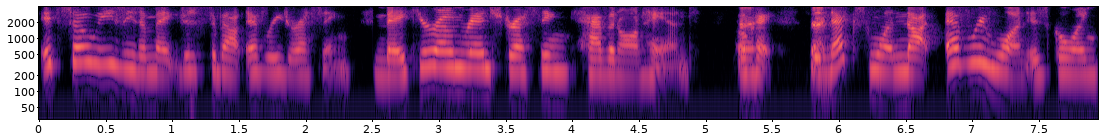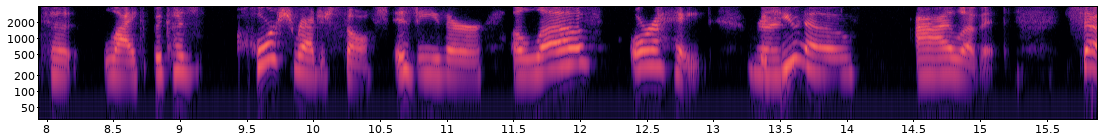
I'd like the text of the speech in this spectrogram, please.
It's so easy to make just about every dressing. Make your own ranch dressing have it on hand. Okay. okay. The next one not everyone is going to like because horseradish sauce is either a love or a hate. But you know i love it so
